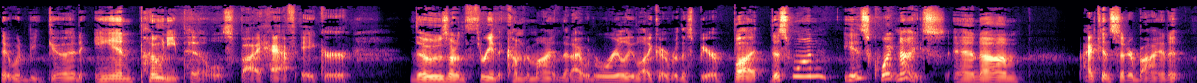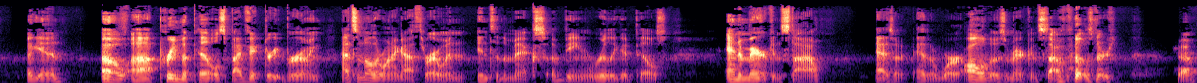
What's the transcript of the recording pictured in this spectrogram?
that would be good. And Pony Pils by Half Acre. Those are the three that come to mind that I would really like over this beer. But this one is quite nice, and um, I'd consider buying it again. Oh, uh, Prima Pils by Victory Brewing. That's another one I got to throw in into the mix of being really good pills, and American style, as a, as it were. All of those American style pilsners. So,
